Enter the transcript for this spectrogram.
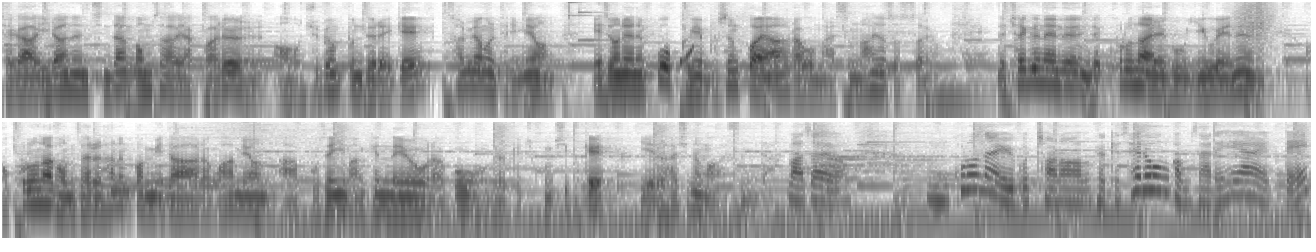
제가 일하는 진단검사학과를 어, 주변 분들에게 설명을 드리면 예전에는 꼭 그게 무슨 과야? 라고 말씀을 하셨었어요. 근데 최근에는 이제 코로나19 이후에는 어, 코로나 검사를 하는 과입니다. 라고 하면 아, 고생이 많겠네요. 라고 이렇게 조금 쉽게 이해를 하시는 것 같습니다. 맞아요. 음, 코로나19처럼 그렇게 새로운 검사를 해야 할 때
